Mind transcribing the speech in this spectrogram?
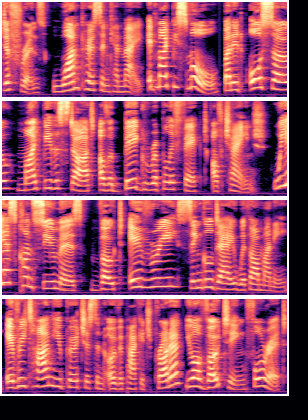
difference one person can make. It might be small, but it also might be the start of a big ripple effect of change. We as consumers vote every single day with our money. Every time you purchase an overpackaged product, you are voting for it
